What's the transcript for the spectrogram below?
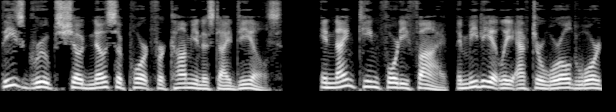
These groups showed no support for communist ideals. In 1945, immediately after World War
